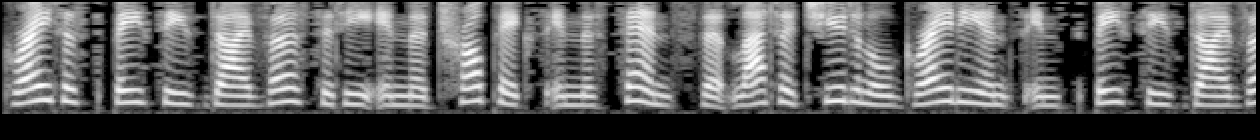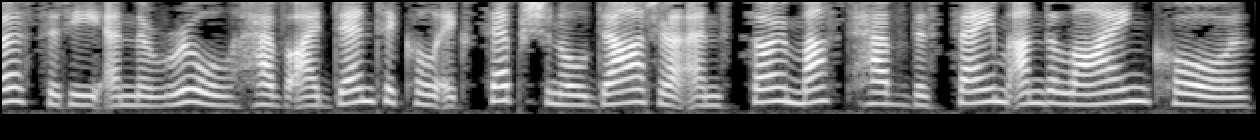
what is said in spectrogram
greater species diversity in the tropics in the sense that latitudinal gradients in species diversity and the rule have identical exceptional data and so must have the same underlying cause.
